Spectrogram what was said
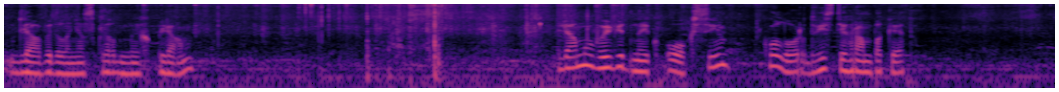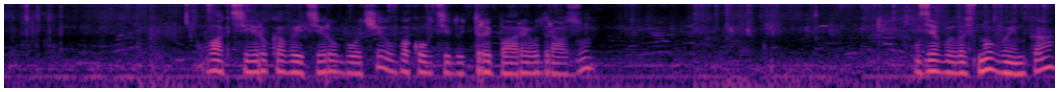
для видалення складних плям. Плямовивідник Оксі. Колор 200 грам пакет. В акції рукавиці робочі. В упаковці йдуть три пари одразу. З'явилась новинка.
